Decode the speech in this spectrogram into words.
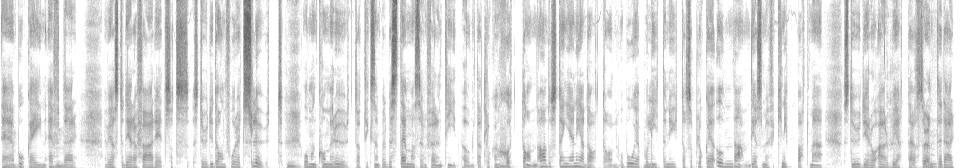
Eh, boka in efter vi har studerat färdigt så att studiedagen får ett slut. Mm. Och man kommer ut att till exempel bestämma sig för en tidpunkt. Att klockan Mm. 17, ja då stänger jag ner datorn. Och bor jag på liten yta så plockar jag undan det som är förknippat med studier och arbete. Så det. inte där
